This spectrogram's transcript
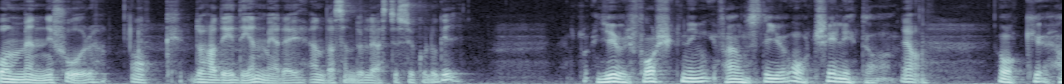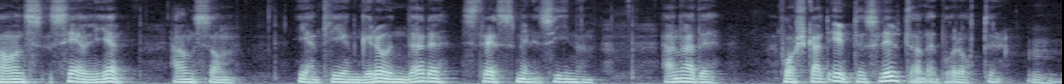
om människor och du hade idén med dig ända sedan du läste psykologi? Djurforskning fanns det ju åtskilligt av. Ja. Och Hans Selje, han som egentligen grundade stressmedicinen, han hade forskat uteslutande på råttor. Mm.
